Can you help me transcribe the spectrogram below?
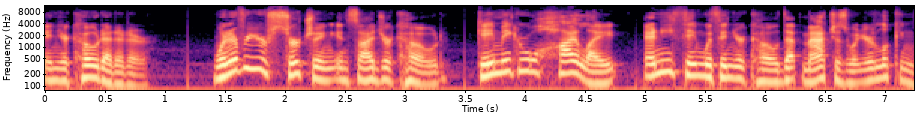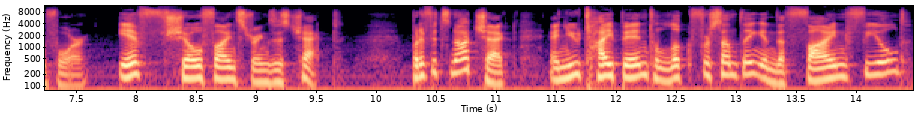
in your code editor. Whenever you're searching inside your code, GameMaker will highlight anything within your code that matches what you're looking for if Show Find Strings is checked. But if it's not checked and you type in to look for something in the Find field,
